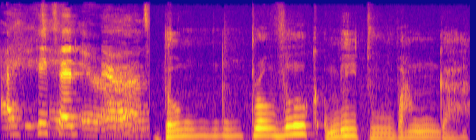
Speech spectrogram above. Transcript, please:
I I, hated hated, errands. errands. Don't provoke me to anger.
